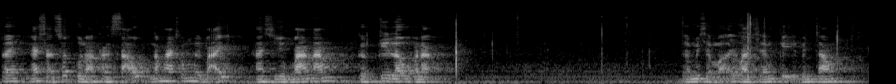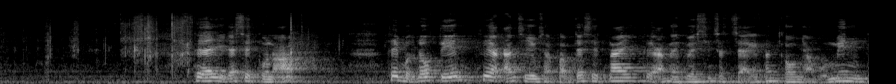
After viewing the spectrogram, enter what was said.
Đây ngày sản xuất của nó tháng 6 năm 2017 hàng sử dụng 3 năm, cực kỳ lâu các bạn ạ đây mình sẽ mở cho bạn xem kỹ bên trong. Thì đây thì cái xịt của nó. Thì bước đầu tiên, khi các anh sử dụng sản phẩm chai xịt này, thì anh hãy vệ sinh sạch sẽ cái phần cầu nhỏ của mình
